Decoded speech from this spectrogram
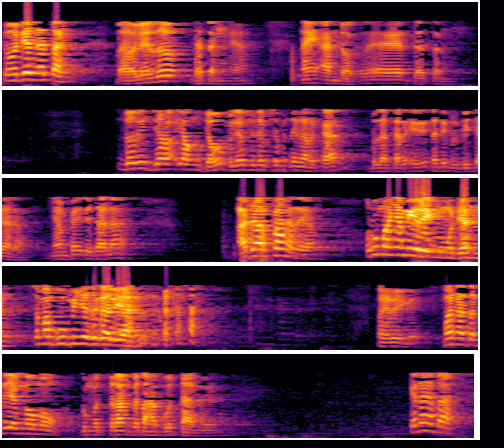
Kemudian datang. Bahwa itu datangnya. Naik andok. Datang. Dari jarak yang jauh beliau sudah bisa mendengarkan belajar ini tadi berbicara. Nyampe di sana. Ada apa katanya? Rumahnya miring kemudian sama buminya sekalian. miring. Mana tadi yang ngomong gemeteran ketakutan? Kenapa?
